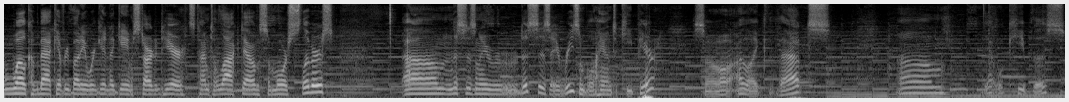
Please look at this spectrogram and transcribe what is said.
Welcome back, everybody. We're getting a game started here. It's time to lock down some more slivers. Um, this is a this is a reasonable hand to keep here, so I like that. Um, yeah, we'll keep this.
